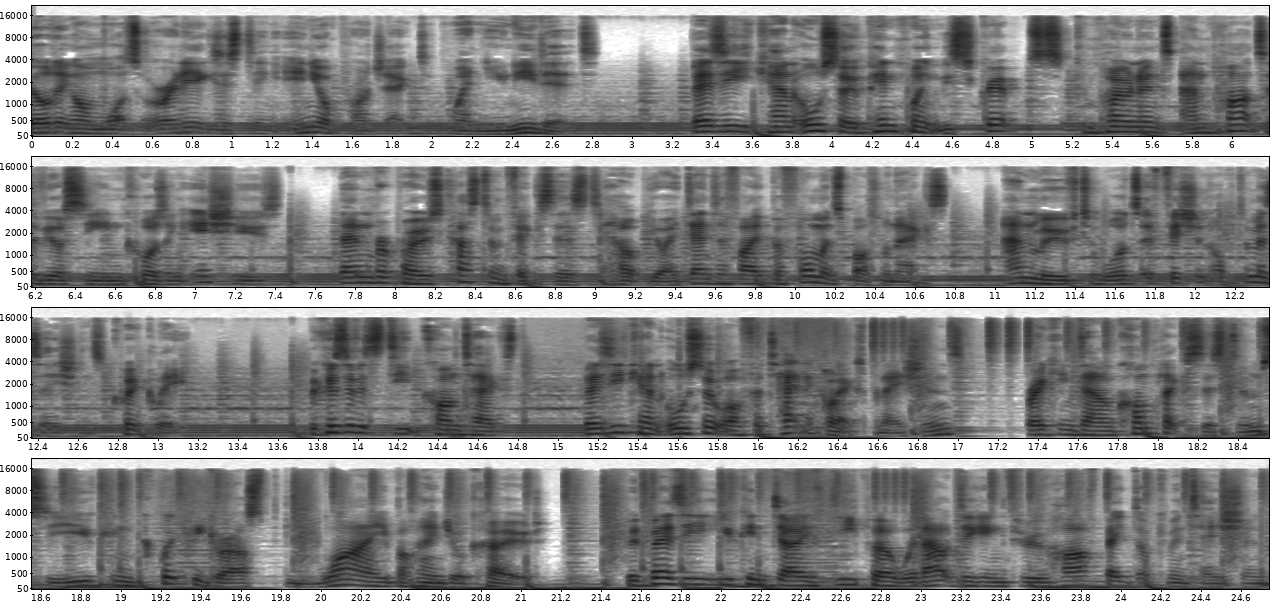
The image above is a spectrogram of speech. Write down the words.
building on what's already existing in your project when you need it. Bezi can also pinpoint the scripts, components, and parts of your scene causing issues, then propose custom fixes to help you identify performance bottlenecks and move towards efficient optimizations quickly. Because of its deep context, Bezi can also offer technical explanations, breaking down complex systems so you can quickly grasp the why behind your code. With Bezi, you can dive deeper without digging through half-baked documentation,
